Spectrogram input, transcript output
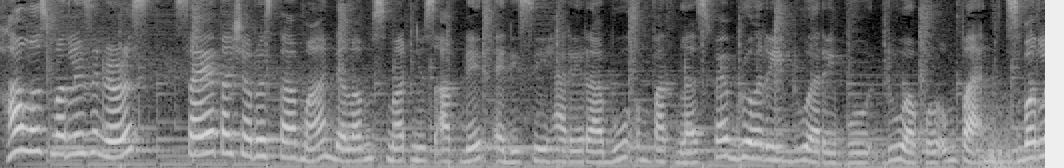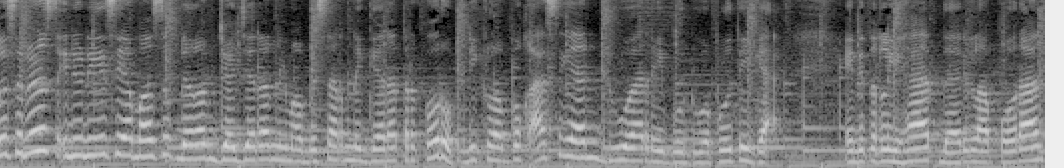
Halo Smart Listeners, saya Tasya Rustama dalam Smart News Update edisi hari Rabu 14 Februari 2024. Smart Listeners, Indonesia masuk dalam jajaran lima besar negara terkorup di kelompok ASEAN 2023. Ini terlihat dari laporan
